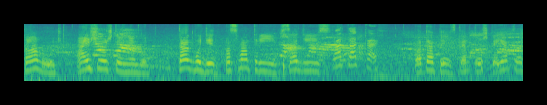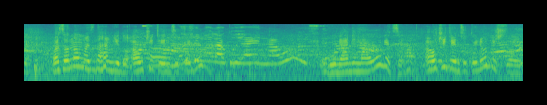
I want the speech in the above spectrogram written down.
Хавуч. А еще что-нибудь? Как будет? Посмотри, садись. Ратата. Потатес, картошка, я понял. В основном мы знаем еду. А учительницу ты любишь? Гуляли на улице? А учительницу ты любишь свою?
